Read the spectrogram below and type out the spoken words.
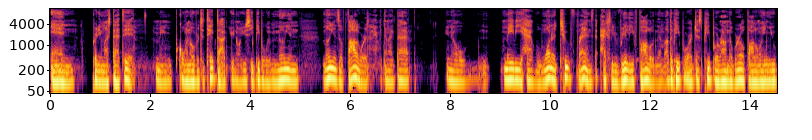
and pretty much that's it. I mean, going over to TikTok, you know, you see people with million millions of followers and everything like that, you know, maybe have one or two friends that actually really follow them. Other people are just people around the world following you,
